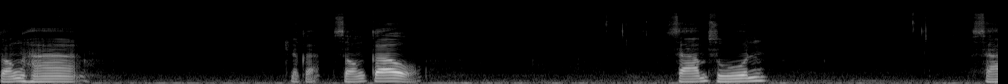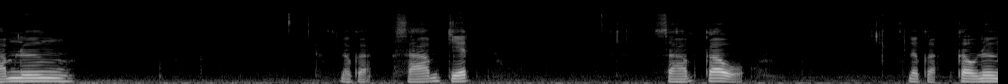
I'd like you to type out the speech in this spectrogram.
สองห้า แล้วก็สองเก้าสามศูนย์สามหนึ่งแล้วก็สามเจ็ดสามเก้าแล้วก็เก้าหนึ่ง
